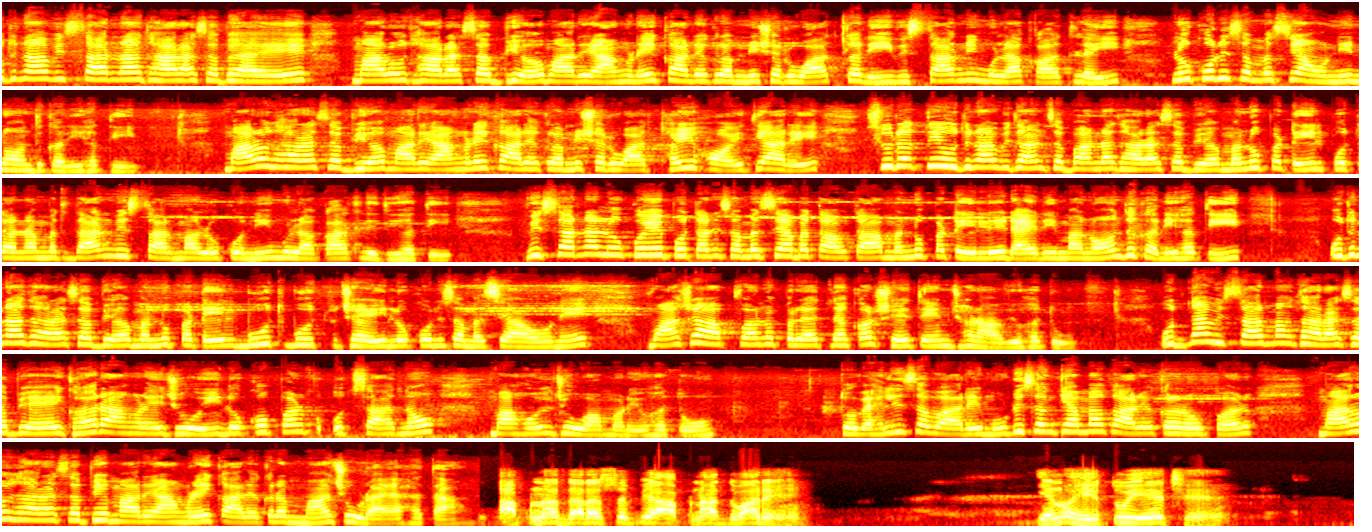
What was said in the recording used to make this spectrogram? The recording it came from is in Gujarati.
ઉધના વિસ્તારના ધારાસભ્યએ મારો ધારાસભ્ય મારે આંગણે કાર્યક્રમની શરૂઆત કરી વિસ્તારની મુલાકાત લઈ લોકોની સમસ્યાઓની નોંધ કરી હતી. મારો ધારાસભ્ય મારે આંગણે કાર્યક્રમની શરૂઆત થઈ હોય ત્યારે સુરતની ઉધના વિધાનસભાના ધારાસભ્ય મનુ પટેલ પોતાના મતદાન વિસ્તારમાં લોકોની મુલાકાત લીધી હતી. વિસ્તારના લોકોએ પોતાની સમસ્યા બતાવતા મનુ પટેલે ડાયરીમાં નોંધ કરી હતી ઉધના ધારાસભ્ય મનુ પટેલ બૂથ બૂથ જઈ લોકોની સમસ્યાઓને વાંચા આપવાનો પ્રયત્ન કરશે તેમ જણાવ્યું હતું. ઉધના વિસ્તારમાં ધારાસભ્યએ ઘર આંગણે જોઈ લોકો પણ ઉત્સાહનો માહોલ જોવા મળ્યો હતો. તો વહેલી સવારે મોટી સંખ્યામાં કાર્યકરો પર મારો ધારાસભ્ય મારે આંગણે કાર્યક્રમમાં જોડાયા હતા. આપના ધારાસભ્ય આપના દ્વારે એનો હેતુ એ છે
